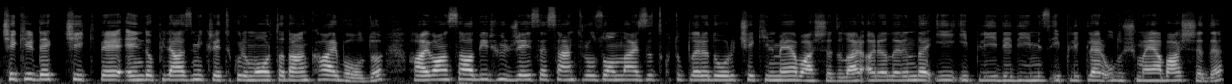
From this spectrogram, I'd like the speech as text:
Çekirdekçik ve endoplazmik retikulum ortadan kayboldu. Hayvansal bir hücre ise sentrozomlar zıt kutuplara doğru çekilmeye başladılar. Aralarında i ipliği dediğimiz iplikler oluşmaya başladı.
